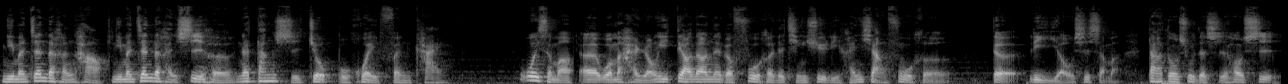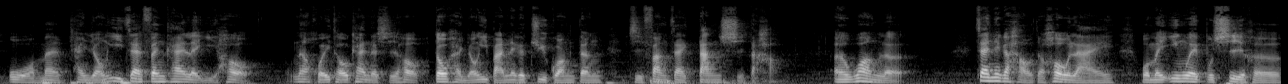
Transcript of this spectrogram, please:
你们真的很好，你们真的很适合，那当时就不会分开。为什么？呃，我们很容易掉到那个复合的情绪里，很想复合的理由是什么？大多数的时候是我们很容易在分开了以后，那回头看的时候，都很容易把那个聚光灯只放在当时的好，而忘了在那个好的后来，我们因为不适合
